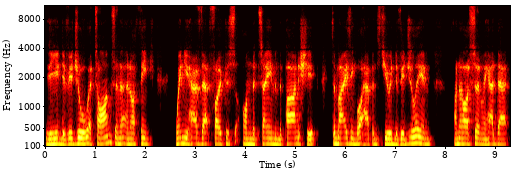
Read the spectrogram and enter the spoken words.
the individual at times, and and I think when you have that focus on the team and the partnership, it's amazing what happens to you individually. And I know I certainly had that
